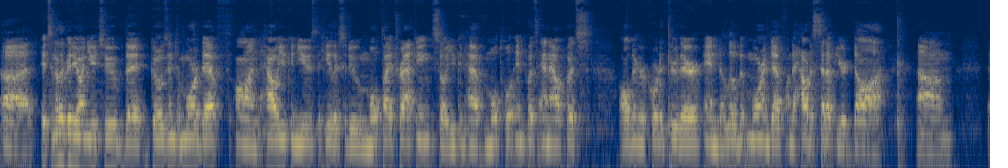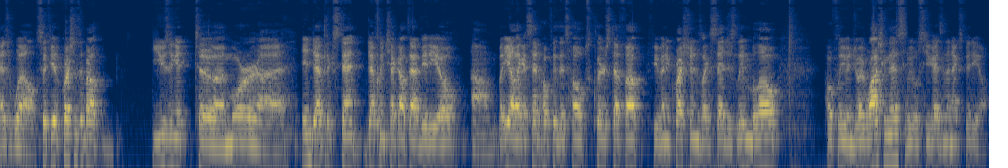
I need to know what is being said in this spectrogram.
Uh, it's another video on YouTube that goes into more depth on how you can use the Helix to do multi-tracking so you can have multiple inputs and outputs all being recorded through there and a little bit more in depth onto how to set up your DAW. Um, as well. So if you have questions about using it to a more uh, in-depth extent, definitely check out that video. Um, but yeah, like I said, hopefully this helps clear stuff up. If you have any questions, like I said, just leave them below. Hopefully you enjoyed watching this. We will see you guys in the next video.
